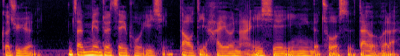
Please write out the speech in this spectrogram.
歌剧院在面对这一波疫情，到底还有哪一些隐隐的措施？待会回来。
